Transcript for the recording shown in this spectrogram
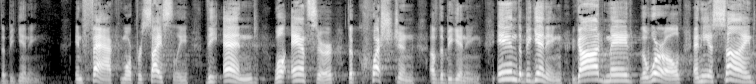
the beginning. In fact, more precisely, the end will answer the question of the beginning. In the beginning, God made the world and he assigned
